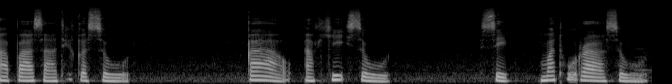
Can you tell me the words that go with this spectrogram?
อาปาสาธิกสูตร 9. อักขิสูตร 10. มัทุราสูตร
